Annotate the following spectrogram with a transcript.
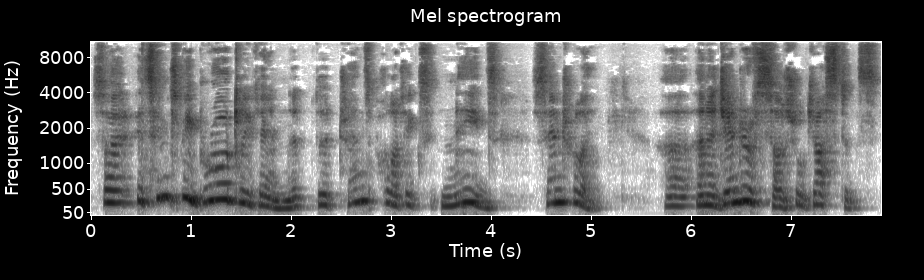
So it seems to me broadly then that trans politics needs centrally uh, an agenda of social justice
